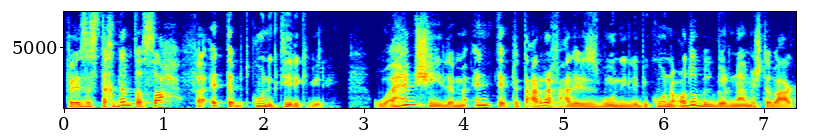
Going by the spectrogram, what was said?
فإذا استخدمتها صح فأنت بتكون كتير كبيرة. وأهم شيء لما أنت بتتعرف على الزبون اللي بيكون عضو بالبرنامج تبعك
